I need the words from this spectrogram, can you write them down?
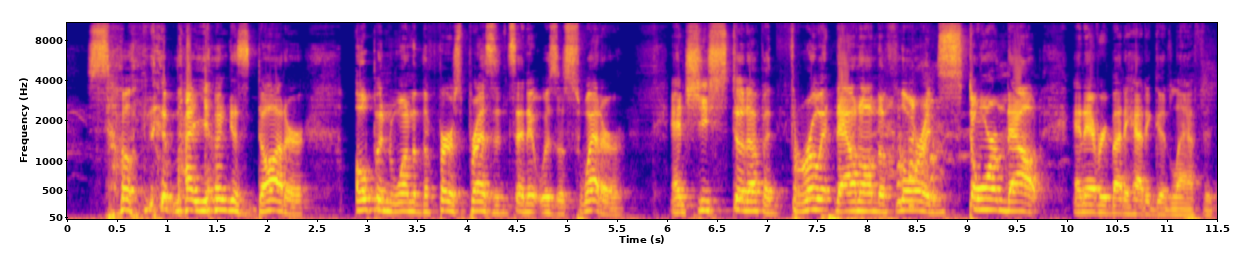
so that my youngest daughter opened one of the first presents and it was a sweater. And she stood up and threw it down on the floor and stormed out, and everybody had a good laugh at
